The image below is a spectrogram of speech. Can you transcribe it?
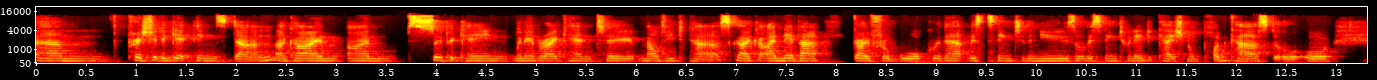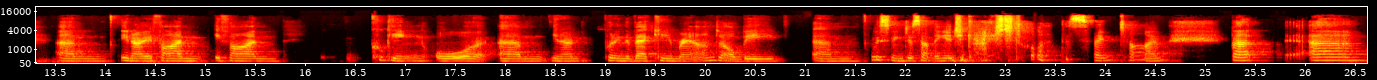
um, pressure to get things done. Like I'm, I'm super keen whenever I can to multitask. Like I never go for a walk without listening to the news or listening to an educational podcast, or, or um, you know, if I'm if I'm cooking or um, you know putting the vacuum round, I'll be um, listening to something educational at the same time. But uh,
